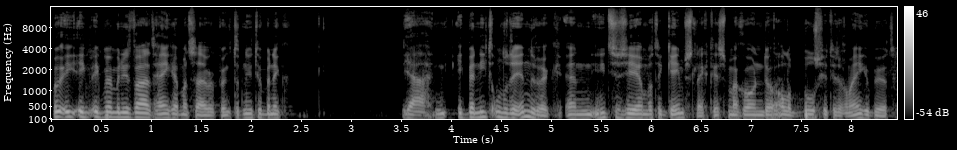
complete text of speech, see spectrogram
Maar ik, ik, ik ben benieuwd waar het heen gaat met Cyberpunk. Tot nu toe ben ik... Ja, ik ben niet onder de indruk. En niet zozeer omdat de game slecht is, maar gewoon door Ja. alle bullshit die eromheen gebeurt.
